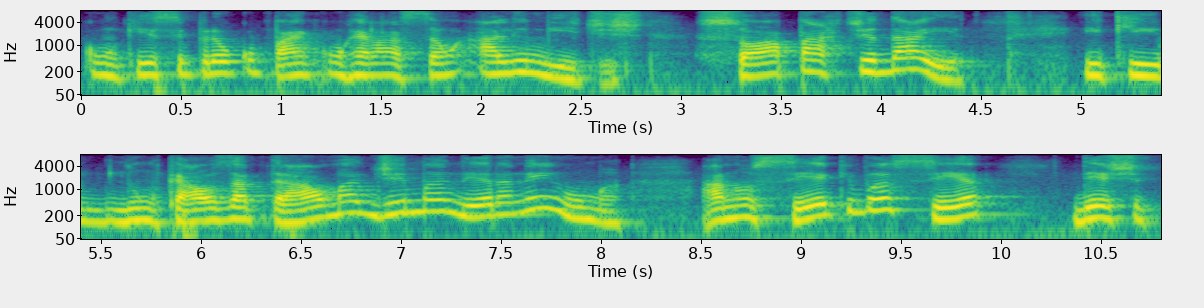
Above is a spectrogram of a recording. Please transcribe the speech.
com que se preocupar com relação a limites, só a partir daí. E que não causa trauma de maneira nenhuma, a não ser que você deixe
